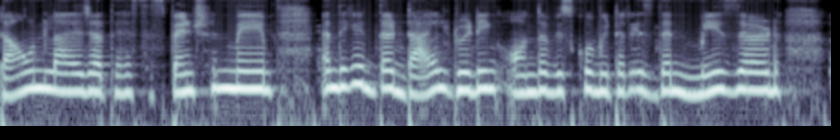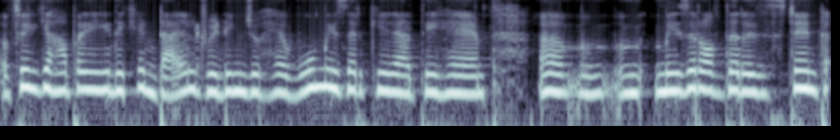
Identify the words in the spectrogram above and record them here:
डाउन लाया जाता है सस्पेंशन में। एंड देखिए the dial reading on the viscometer is then measured फिर यहाँ पर ये देखिए डायल रीडिंग जो है, वो मेज़र की जाती है। Measure of the resistant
